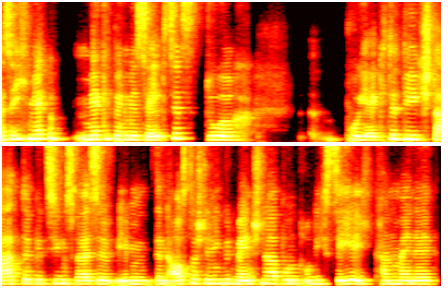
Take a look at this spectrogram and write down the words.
also ich merke, merke bei mir selbst jetzt durch Projekte, die ich starte, beziehungsweise eben den Austausch, den ich mit Menschen habe und, und ich sehe, ich kann meine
